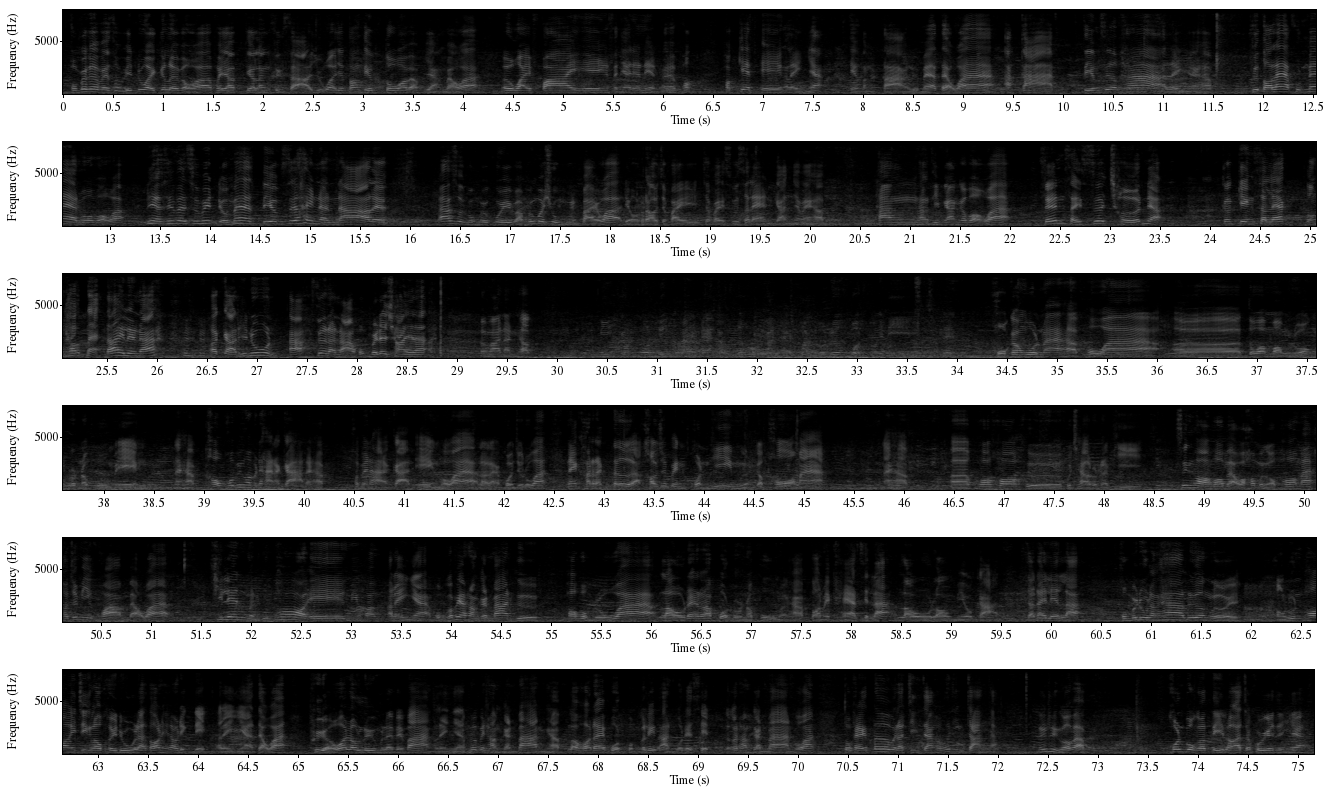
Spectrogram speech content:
ผมไม่เคยไปสวิตด้วยก็เลยแบบว่าพยายามกำลังศึกษาอยู่ว่าจะต้องเตรียมตัวแบบอย่างแบบว่าเออ Wi-Fi เองสัญญาณอินเทอร์เน็ตเออพ็อกเก็ตเองอะไรอย่างเงี้ยเตรียมต่างๆ หรือแม้แต่ว่าอากาศเตรียมเสื้อผ้าอะไรอย่างเงี้ยครับคือตอนแรกคุณแม่โทรบอกว่าเนี่ยฉันไปสวิตเดี๋ยวแม่เตรียมเสื้อให้หนาๆเลยล่าสุดผมไปคุยแบบเพิ่งประชุมกันไปว่าเดี๋ยวเราจะไปจะไปสวิตเซอร์แลนด์กันใช่ไหมครับทางทางทีมงานก็บอกว่าเส้นใส่เสื้อเชิ้ตเนี่ยกางเกงสแลกรองเท้าแตะได้เลยนะ อากาศที่นู่นอะเสื้อหนาๆผมไม่ได้ใช้ละประมาณนั้นครับ มีกังวลเรื่องอะไรไหมกับเรื่องของการถ่ายทอดหรือว่าเรื่องบทก็ดีเด่นโหกังวลมากครับ เพราะว่าเอ่อตัวหม่อมหลวงรณภูมิเองนะครับเขาเขามีความเป็นทหารอากาศนะครับเขาเป็นทหารอากาศเองเพราะว่าหลายๆ คนจะรู้ว่าในคาแรคเตอร์อะเขาจะเป็นคนที่เหมือนกับพ่อมากนะครับเอ่อพ่อข้อคือคุณชายรณพี ซึ่งพอพอแบบว่าเขาเหมือนกับพ่อมากเขาจะมีความแบบว่า ขี้เล่นเหมือนคุณพ่อเองมีความอะไรอย่างเงี้ยผมก็พยายามทำกันบ้านคือ พอผมรู้ว่าเราได้รับบทรณภูมินะครับตอนไปแคสเสร็จแล้วเราเรามีโอกาสจะได้เล่นละผมไปดูทั้ง 5 เรื่องเลย ของรุ่นพ่อจริงๆเราเคยดูแล้วตอนที่เราเด็ก ๆ อะไรอย่างเงี้ยแต่ว่าเผื่อว่าเราลืมอะไรไปบ้างอะไรเงี้ยเพื่อไปทำกันบ้านครับแล้วพอได้บทผมก็รีบอ่านบทได้เสร็จแล้วก็ทำกันบ้านเพราะว่าตัวคาแรคเตอร์เวลาจริงจังเขาก็จริงจังอะนึกถึงว่าแบบคนปกติเราอาจจะคุยกันอย่างเงี้ย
